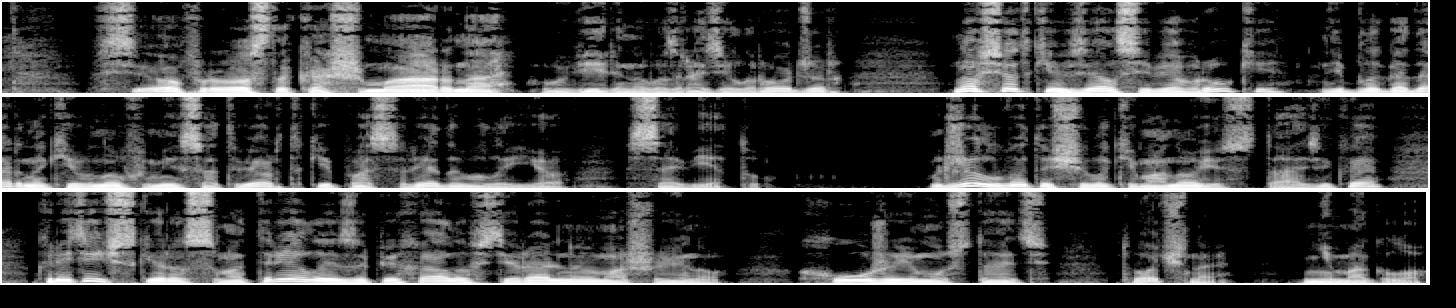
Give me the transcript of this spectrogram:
— Все просто кошмарно, — уверенно возразил Роджер, — но все-таки взял себя в руки и, благодарно кивнув мисс Отвертки, последовал ее совету. Джилл вытащила кимоно из тазика, критически рассмотрела и запихала в стиральную машину. Хуже ему стать точно не могло.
